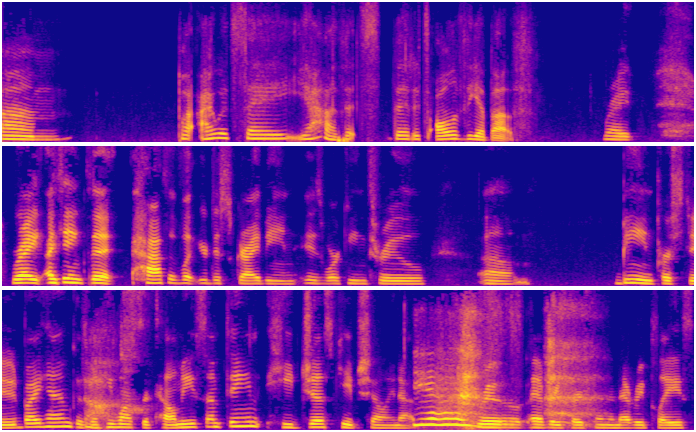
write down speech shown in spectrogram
um but i would say yeah that's that it's all of the above Right. Right. I think that half of what you're describing is working through um, being pursued by him because when he wants to tell me something, he just keeps showing up yeah through every person and every place.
